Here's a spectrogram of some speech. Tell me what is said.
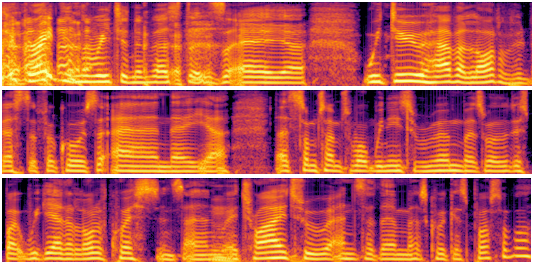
they're great in Norwegian investors. Uh, uh, we do have a lot of investors, of course, and uh, that's sometimes what we need to remember as well. Despite we get a lot of questions, and we try to answer them as quick as possible.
